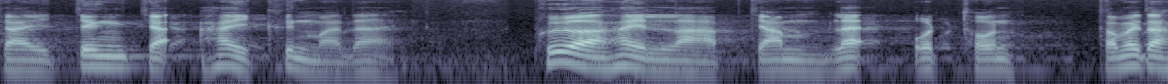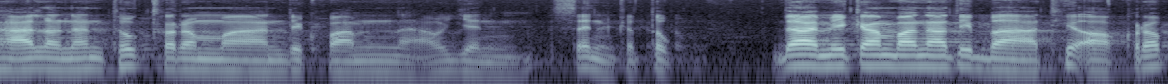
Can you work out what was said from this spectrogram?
ใจจึงจะให้ขึ้นมาได้ เพื่อให้หลาบจำและอดทนทำให้ทหารเหล่านั้นทุกทรมานด้วยความหนาวเย็นเส้นกระตุก ได้มีการบานาติบาที่ออกรบ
